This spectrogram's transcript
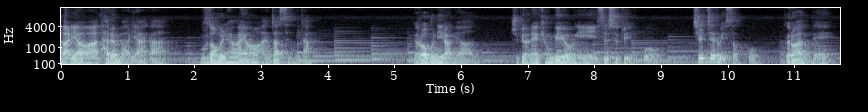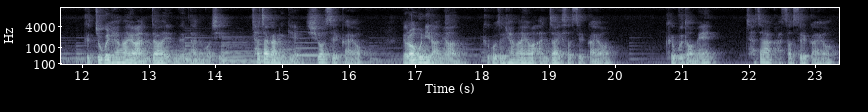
마리아와 다른 마리아가 무덤을 향하여 앉았습니다. 여러분이라면 주변에 경비병이 있을 수도 있고 실제로 있었고 그러한데 그쪽을 향하여 앉아 있는다는 것이 찾아가는 게 쉬웠을까요? 여러분이라면 그곳을 향하여 앉아 있었을까요? 그 무덤에 찾아갔었을까요?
